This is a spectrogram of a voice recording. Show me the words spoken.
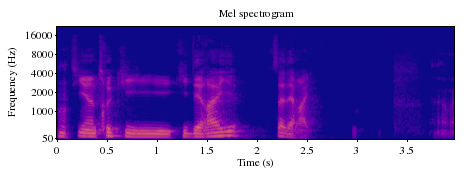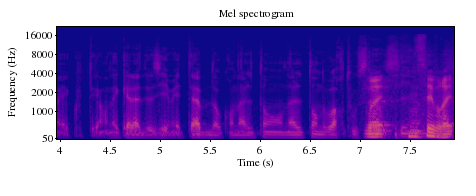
Mm. S'il y a un truc qui, qui déraille, ça déraille. Ah ouais, écoutez, on n'est qu'à la deuxième étape, donc on a le temps, on a le temps de voir tout ça Ouais, aussi. hein. c'est vrai.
